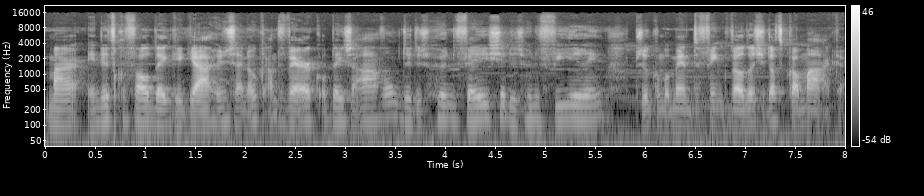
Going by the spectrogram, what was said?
Maar in dit geval denk ik, ja, hun zijn ook aan het werk op deze avond. Dit is hun feestje, dit is hun viering. Op zulke momenten vind ik wel dat je dat kan maken.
